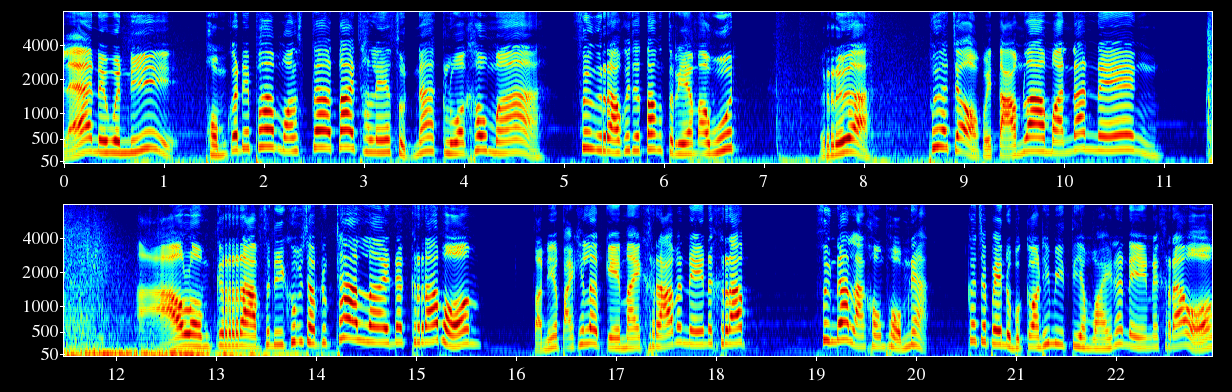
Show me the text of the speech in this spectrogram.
และในวันนี้ผมก็ได้ภาพมอนสเตอร์ใต้ทะเลสุดน่ากลัวเข้ามา ซึ่งเราก็จะต้องเตรียมอาวุธ เรือ เพื่อจะออกไปตามล่ามันนั่นเองเอาลมกราบสวัสดีคุณผู้ชมทุกท่านเลยนะครับผม ตอนนี้ไปแค่เริ่มเกมไมครับนั่นเองนะครับ ซึ่งด้านหลังของผมเนี่ย ก็จะเป็นอุปกรณ์ที่มีเตรียมไว้นั่นเองนะครับผม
